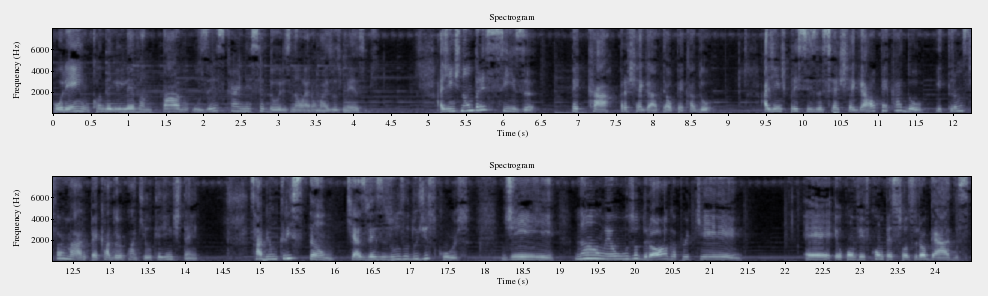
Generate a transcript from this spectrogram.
Porém, quando ele levantava, os escarnecedores não eram mais os mesmos. A gente não precisa pecar para chegar até o pecador. A gente precisa se achegar ao pecador e transformar o pecador com aquilo que a gente tem. Sabe, um cristão que às vezes usa do discurso de não, eu uso droga porque é, eu convivo com pessoas drogadas.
